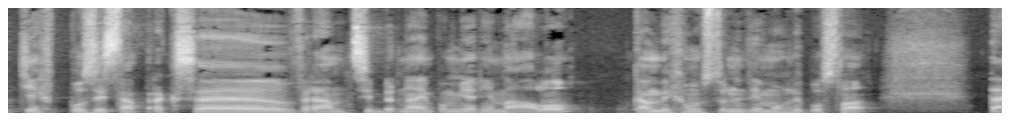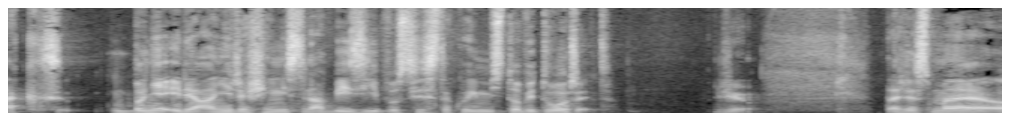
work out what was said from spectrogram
těch pozic na praxe v rámci Brna je poměrně málo, kam bychom studenty mohli poslat, tak úplně ideální řešení se nabízí prostě si takové místo vytvořit. Že jo. Takže jsme uh,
